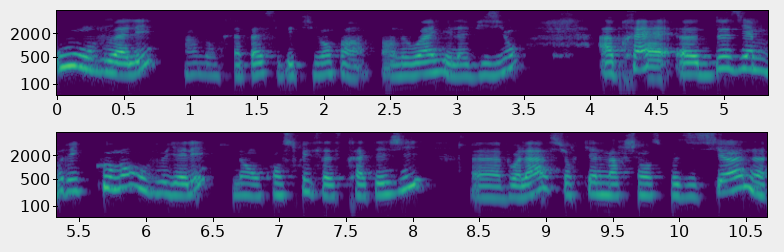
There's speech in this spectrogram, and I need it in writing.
où on veut aller. Hein, donc ça passe effectivement par, par, le why et la vision. Après, euh, deuxième brique, comment on veut y aller? Là, on construit sa stratégie. Euh, voilà, sur quel marché on se positionne,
